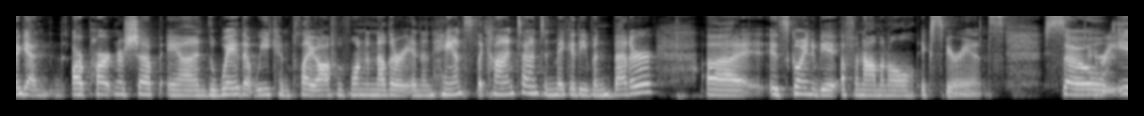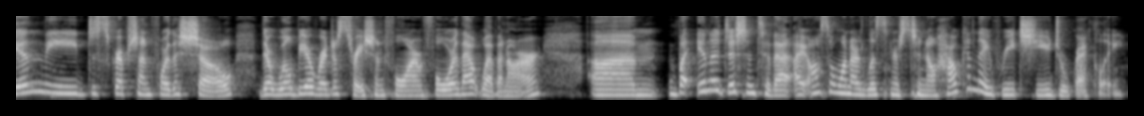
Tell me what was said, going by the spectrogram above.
again, our partnership and the way that we can play off of one another and enhance the content and make it even better, uh, it's going to be a phenomenal experience. So, Agreed. in the description for the show, there will be a registration form for that webinar. Um, but in addition to that, I also want our listeners to know how can they reach you directly?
